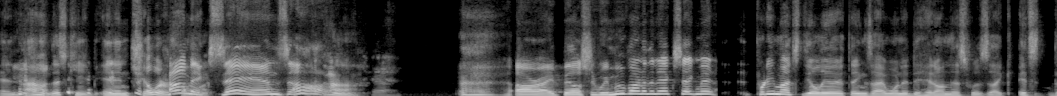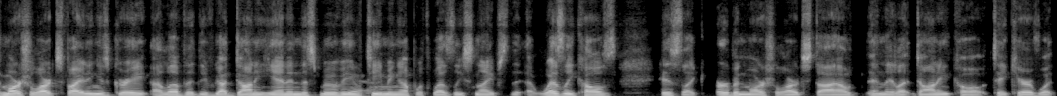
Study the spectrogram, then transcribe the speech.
And I don't this can't be and in chiller Comic font. Sans. Oh. Uh, All right, Bill. Should we move on to the next segment? Pretty much the only other things I wanted to hit on this was like it's the martial arts fighting is great. I love that you've got Donnie Yen in this movie Yeah. teaming up with Wesley Snipes. The- uh, Wesley calls his like urban martial arts style, and they let Donnie call take care of what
